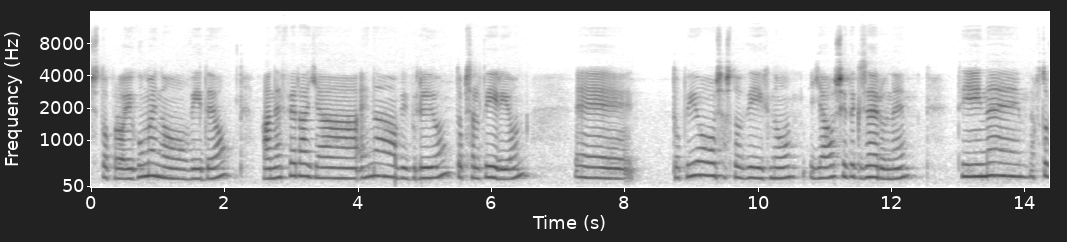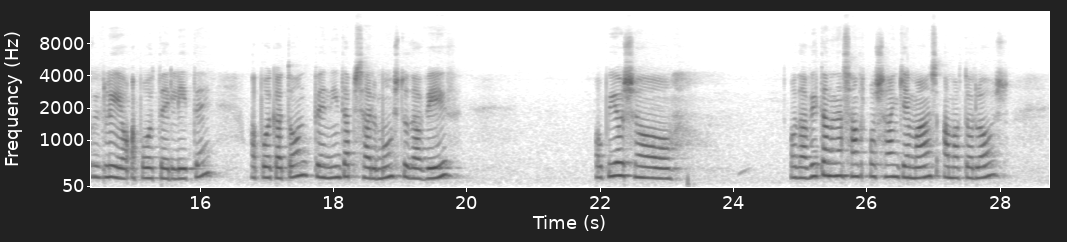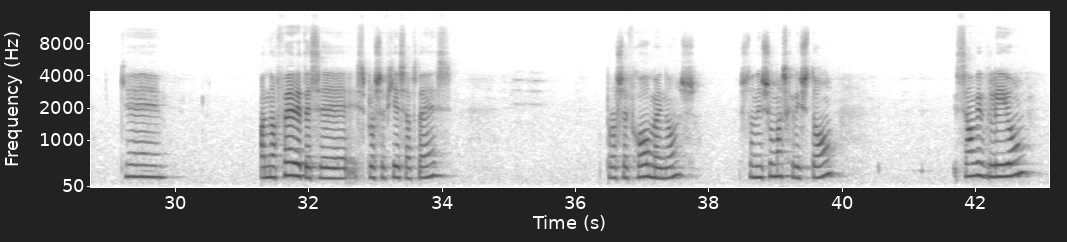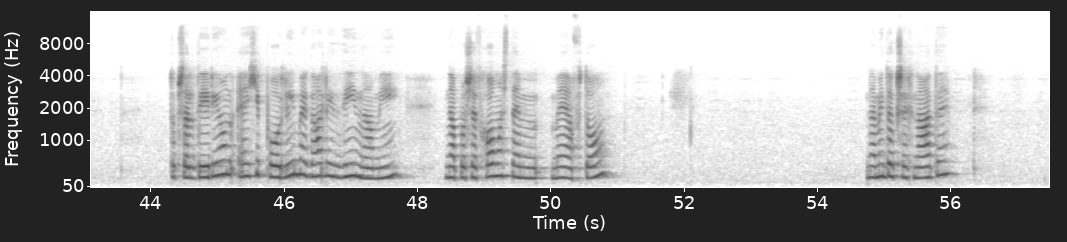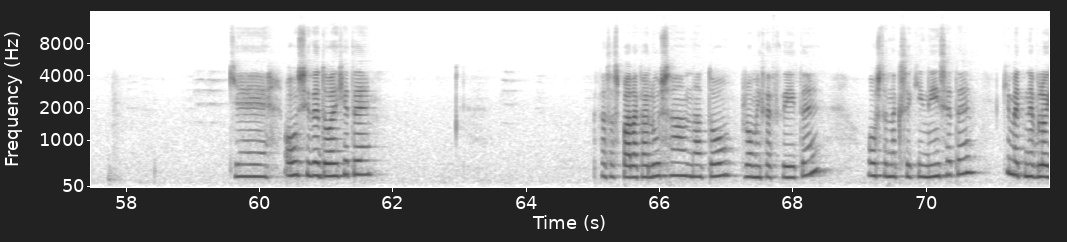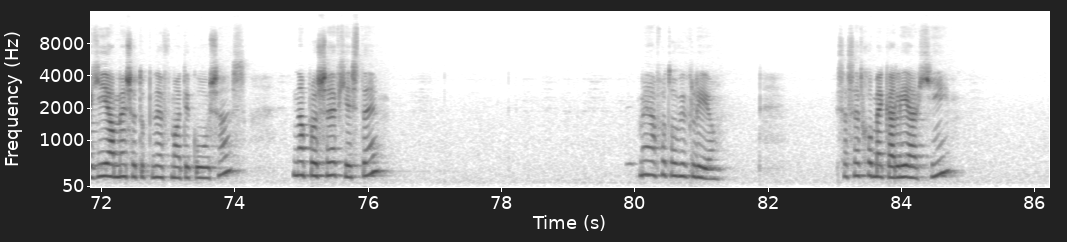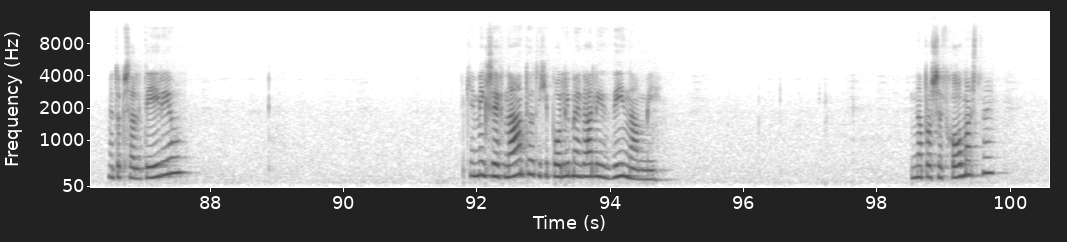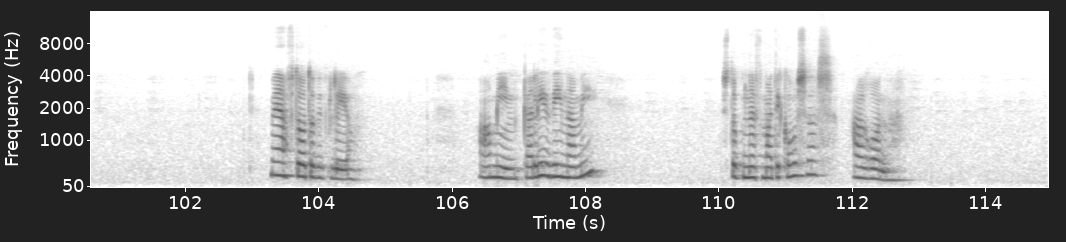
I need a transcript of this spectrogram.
Στο προηγούμενο βίντεο ανέφερα για ένα βιβλίο, το Ψαλτήριον, ε, το οποίο σας το δείχνω για όσοι δεν ξέρουν τι είναι αυτό το βιβλίο. Αποτελείται από 150 ψαλμούς του Δαβίδ, ο οποίος ο, ο Δαβίδ ήταν ένας άνθρωπος σαν και εμάς, αμαρτωλός, και αναφέρεται σε, στις προσευχές αυτές προσευχόμενος στον Ιησού μας Χριστό σαν βιβλίο το ψαλτήριο έχει πολύ μεγάλη δύναμη να προσευχόμαστε με αυτό να μην το ξεχνάτε και όσοι δεν το έχετε θα σας παρακαλούσα να το προμηθευτείτε ώστε να ξεκινήσετε και με την ευλογία μέσω του πνευματικού σας να προσεύχεστε με αυτό το βιβλίο. Σας εύχομαι καλή αρχή με το ψαλτήριο Και μην ξεχνάτε ότι έχει πολύ μεγάλη δύναμη να προσευχόμαστε με αυτό το βιβλίο. Αμήν. Καλή δύναμη στο πνευματικό σας αγώνα.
